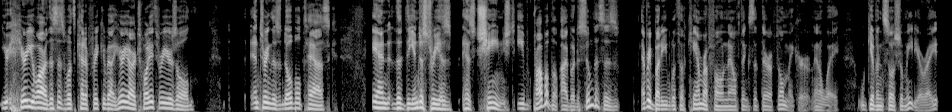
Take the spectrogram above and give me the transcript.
you, here you are. This is what's kind of freaking me out. Here you are, 23 years old, entering this noble task and the the industry has has changed. Even probably I would assume this is everybody with a camera phone now thinks that they're a filmmaker in a way, given social media, right?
